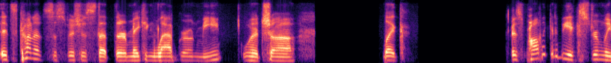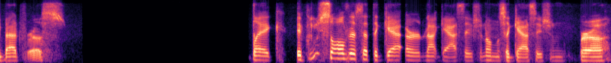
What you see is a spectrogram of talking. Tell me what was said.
it's kind of suspicious that they're making lab grown meat, which uh like is probably going to be extremely bad for us like if you saw this at the gas or not gas station, almost a gas station, bruh.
